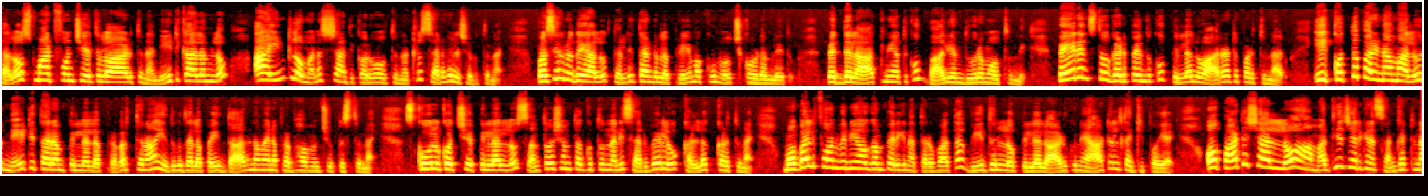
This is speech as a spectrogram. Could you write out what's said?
తలో స్మార్ట్ ఫోన్ చేతిలో ఆడుతున్న నేటి కాలంలో ఆ ఇంట్లో మనశ్శాంతి కరువవుతున్నట్లు సర్వేలు చెబుతున్నాయి. పసి హృదయాలు తల్లిదండ్రుల ప్రేమకు నోచుకోవడం లేదు. పెద్దల ఆత్మీయతకు బాల్యం దూరం అవుతుంది పేరెంట్స్తో గడిపేందుకు పిల్లలు ఆరాటపడుతున్నారు. ఈ కొత్త పరిణామాలు నేటి తరం పిల్లల ప్రవర్తన ఎదుగుదలపై దారుణమైన ప్రభావం చూపిస్తున్నాయి. స్కూలుకు వచ్చే పిల్లల్లో సంతోషం తగ్గుతుందని సర్వేలు కళ్ళకు కడుతున్నాయి. మొబైల్ ఫోన్ వినియోగం పెరిగిన తర్వాత వీధుల్లో పిల్లలు ఆడుకునే ఆటలు తగ్గిపోయాయి. ఓ పాఠశాలలో ఆ మధ్య జరిగిన సంఘటన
